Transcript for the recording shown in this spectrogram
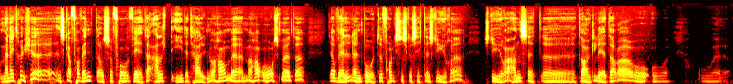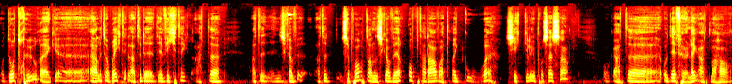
men jeg tror ikke en skal forvente oss å få vite alt i detalj. Nå har vi, vi har årsmøte. Der velger en både folk som skal sitte i styret, styret ansetter uh, daglige ledere, og, og, og, og, da tror jeg, uh, ærlig og oppriktig, at det, det, er viktig at, at, skal, at supporterne skal være opptatt av at det er gode, skikkelige prosesser. Og, at, og det føler jeg at vi har,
